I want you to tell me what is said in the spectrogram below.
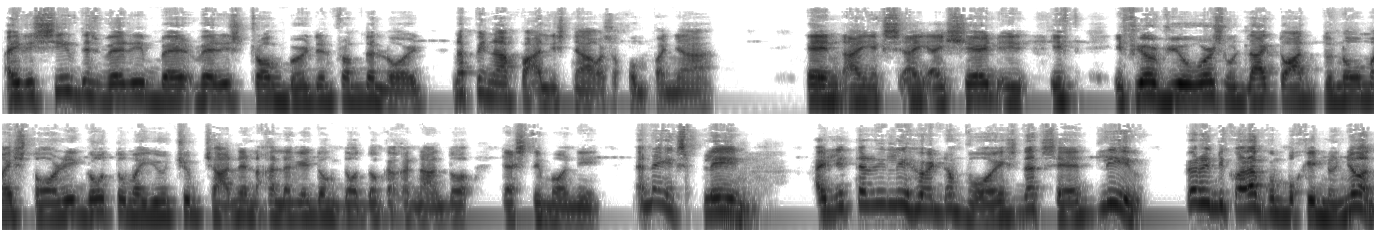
I received this very, very strong burden from the Lord na pinapaalis niya ako sa kumpanya. And I, I, I shared, if, If your viewers would like to to know my story, go to my YouTube channel. Nakalagay dong Dodo Kakanando testimony. And I explain. I literally heard a voice that said, leave. Pero hindi ko alam kung bukin nun yun.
